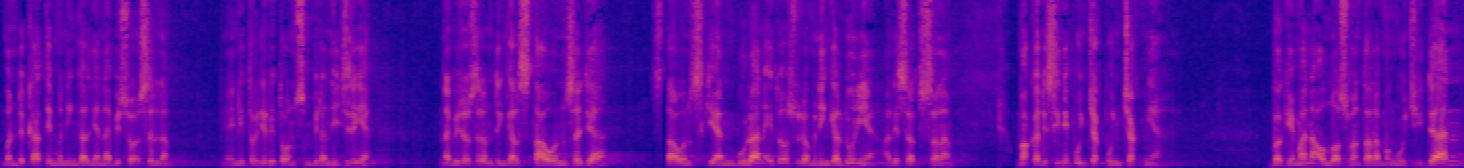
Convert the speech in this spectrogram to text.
mendekati meninggalnya Nabi SAW. Ya, ini terjadi tahun 9 Hijriah. Nabi SAW tinggal setahun saja, setahun sekian bulan itu sudah meninggal dunia alaihissalam. Maka di sini puncak-puncaknya bagaimana Allah SWT menguji. Dan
